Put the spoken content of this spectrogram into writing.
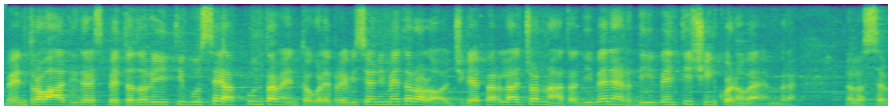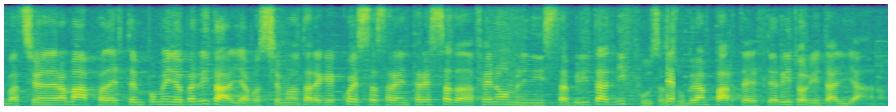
Bentrovati telespettatori di TV6, appuntamento con le previsioni meteorologiche per la giornata di venerdì 25 novembre. Dall'osservazione della mappa del tempo medio per l'Italia possiamo notare che questa sarà interessata da fenomeni di instabilità diffusa su gran parte del territorio italiano.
